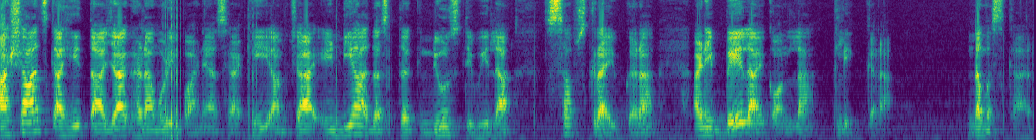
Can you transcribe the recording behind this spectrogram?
अशाच काही ताज्या घडामोडी पाहण्यासाठी आमच्या इंडिया दस्तक न्यूज टीव्हीला सबस्क्राईब करा आणि बेल आयकॉनला क्लिक करा. नमस्कार.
